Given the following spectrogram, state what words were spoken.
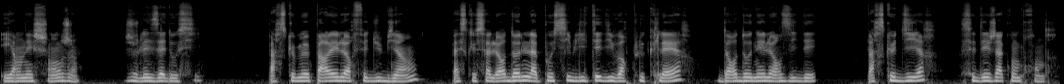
et en échange, je les aide aussi. Parce que me parler leur fait du bien, parce que ça leur donne la possibilité d'y voir plus clair, d'ordonner leurs idées, parce que dire, c'est déjà comprendre.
